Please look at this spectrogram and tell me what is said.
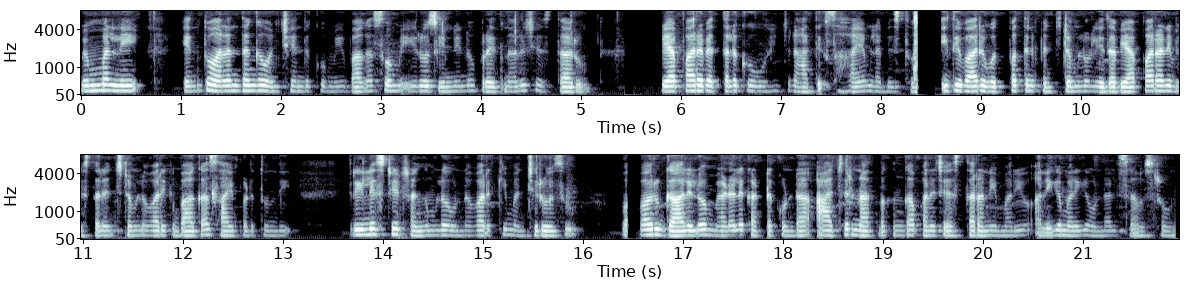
మిమ్మల్ని ఎంతో ఆనందంగా ఉంచేందుకు మీ భాగస్వామి ఈరోజు ఎన్నెన్నో ప్రయత్నాలు చేస్తారు. వ్యాపారవేత్తలకు ఊహించిన ఆర్థిక సహాయం లభిస్తుంది. ఇది వారి ఉత్పత్తిని పెంచడంలో లేదా వ్యాపారాన్ని విస్తరించడంలో వారికి బాగా సహాయపడుతుంది. రియల్ ఎస్టేట్ రంగంలో ఉన్నవారికి మంచి రోజు. వారు గాలిలో మెడలు కట్టకుండా ఆచరణాత్మకంగా పనిచేస్తారని మరియు అణిగిమణిగి ఉండాల్సిన అవసరం ఉంది.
